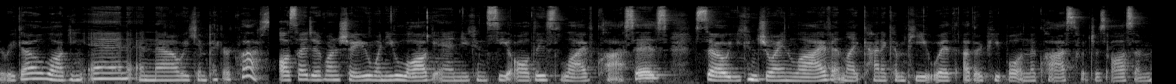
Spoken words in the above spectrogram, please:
here we go, logging in, and now we can pick our class. Also, I did want to show you when you log in, you can see all these live classes. So you can join live and like kind of compete with other people in the class, which is awesome.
